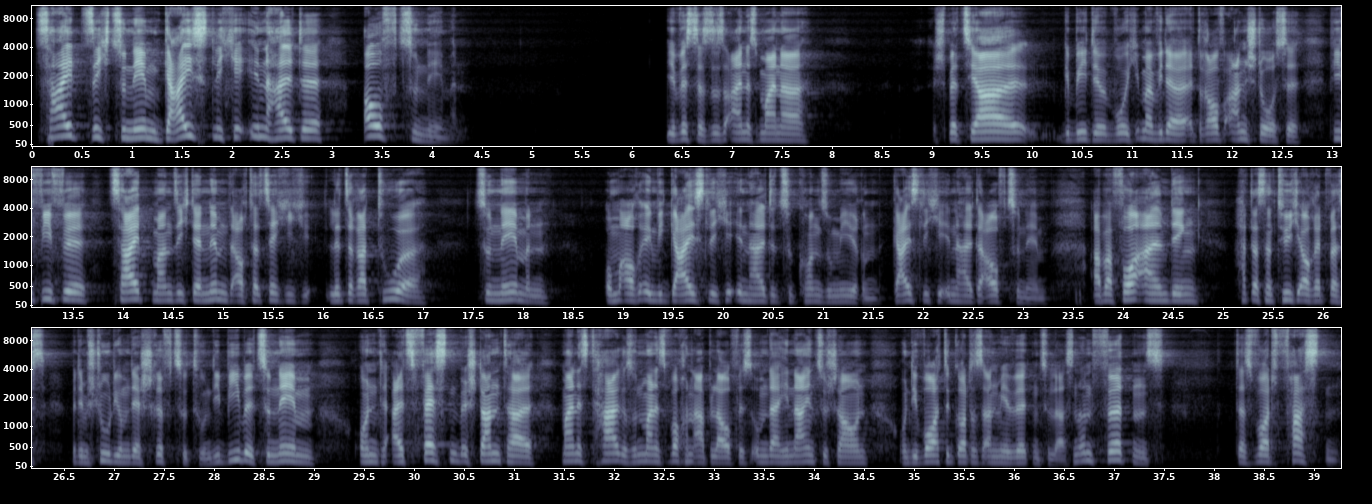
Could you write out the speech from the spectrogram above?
Zeit sich zu nehmen, geistliche Inhalte aufzunehmen. Ihr wisst, das ist eines meiner Spezialgebiete, wo ich immer wieder drauf anstoße, wie, wie viel Zeit man sich denn nimmt, auch tatsächlich Literatur zu nehmen, um auch irgendwie geistliche Inhalte zu konsumieren, geistliche Inhalte aufzunehmen. Aber vor allen Dingen hat das natürlich auch etwas mit dem Studium der Schrift zu tun. Die Bibel zu nehmen und als festen Bestandteil meines Tages und meines Wochenablaufes, um da hineinzuschauen und die Worte Gottes an mir wirken zu lassen. Und viertens, das Wort Fasten.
